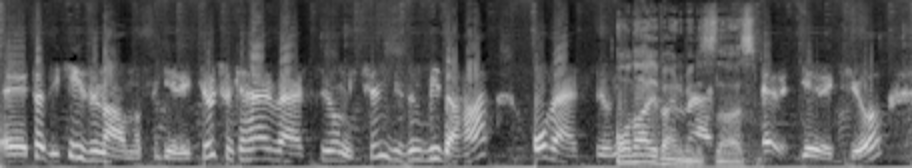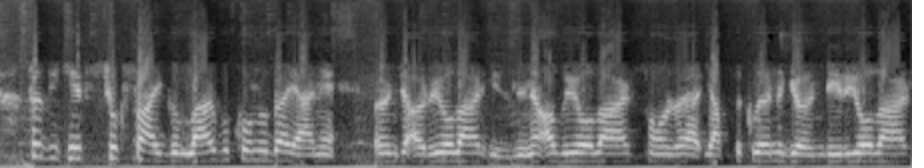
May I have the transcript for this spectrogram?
e, tabii ki izin alması gerekiyor. Çünkü her versiyon için bizim bir daha o versiyonu Onay vermeniz lazım. Evet gerekiyor. Tabii ki hepsi çok saygılılar bu konuda. Yani önce arıyorlar, iznini alıyorlar, sonra yaptıklarını gönderiyorlar,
